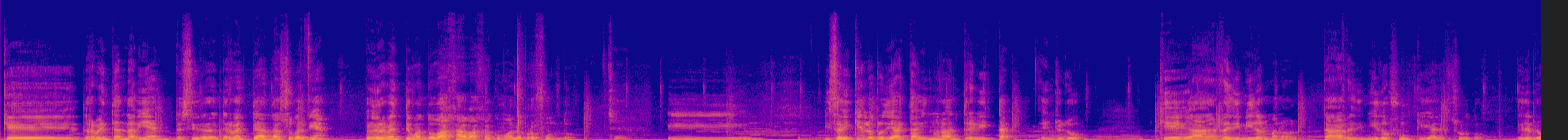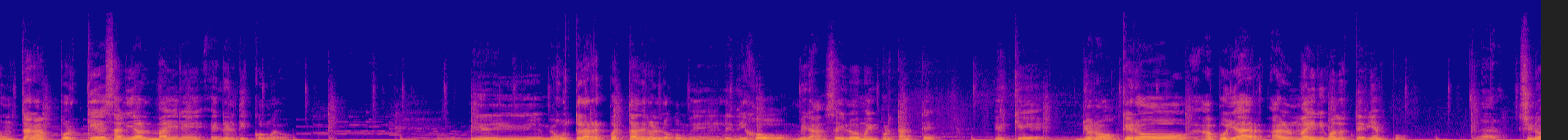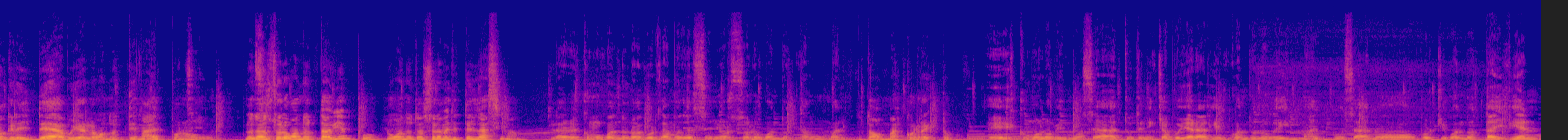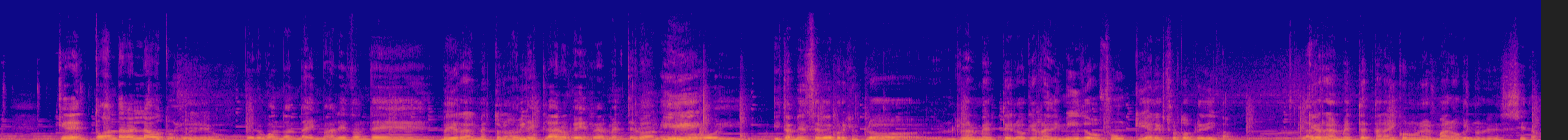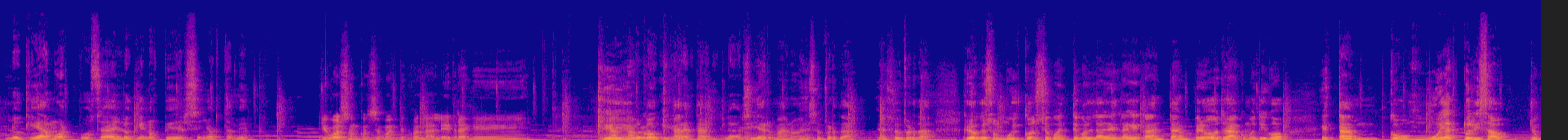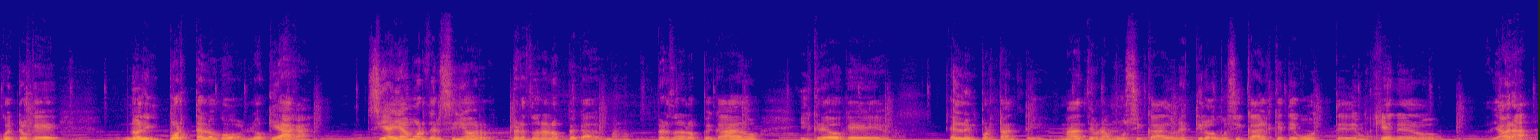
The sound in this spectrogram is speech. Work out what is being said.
que de repente anda bien, de, de de repente anda súper bien, pero de repente cuando baja, baja como a lo profundo. Sí. Y, y sabéis que el otro día estaba viendo una entrevista en YouTube que ha redimido, hermano, estaba redimido Funky y Alex Zurdo. Y le preguntaran por qué salía Olmaire en el disco nuevo. Y me gustó la respuesta de los locos. Me, les dijo, mira, ¿sabéis lo más importante? Es que yo no quiero apoyar al Olmaire cuando esté bien, po. Claro. Sino que la idea es apoyarlo cuando esté mal, po, ¿no? Sí. No tan solo cuando está bien, po. No cuando tan solamente esté en la cima. Claro, es como cuando nos acordamos del Señor solo cuando estamos mal. Estamos más correctos, po. Es como lo mismo, o sea, tú tenés que apoyar a alguien cuando lo veis mal, pues, o sea, no, porque cuando estáis bien, quieren todos andar al lado tuyo, Creo. pero cuando andáis mal es donde, Veis realmente los donde, amigos. claro, veis realmente los amigos y, Y también se ve, por ejemplo, realmente lo que Redimido, Funky y Alex Sordo predican. Claro, Que realmente están ahí con un hermano que no necesita. lo que es amor, pues, o sea, es lo que nos pide el Señor también, pues. Igual son consecuentes con la letra que. Que, Cantan, con- lo que que cantan. cantan, claro. Sí, hermano, eso es verdad. Eso es verdad. Creo que son muy consecuentes con la letra que cantan, pero otras, como te digo, están como muy actualizados. Yo encuentro que no le importa, loco, lo que haga. Si hay amor del Señor, perdona los pecados, hermano. Perdona los pecados y creo que es lo importante. Más de una música, de un estilo musical que te guste, de un género. Y ahora,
